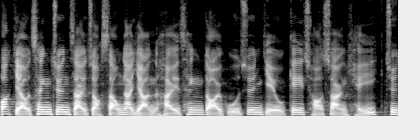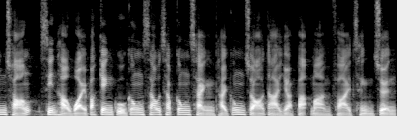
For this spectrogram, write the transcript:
北有青砖制作手艺人喺清代古砖窑基础上起砖厂，先后为北京故宫修葺工程提供咗大约百万块青砖。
